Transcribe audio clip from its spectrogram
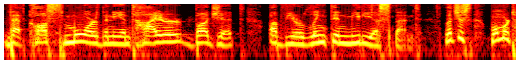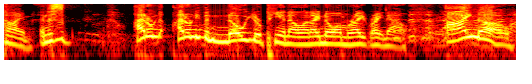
that costs more than the entire budget of your LinkedIn media spend. Let's just one more time. And this is I don't I don't even know your P&L and I know I'm right right now. I know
